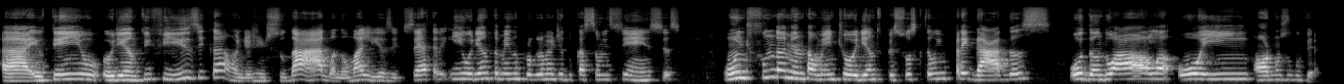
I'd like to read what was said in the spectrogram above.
Ah, eu tenho, oriento em física, onde a gente estuda água, anomalias, etc. E oriento também no programa de educação em ciências, onde fundamentalmente eu oriento pessoas que estão empregadas, ou dando aula, ou em órgãos do governo.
